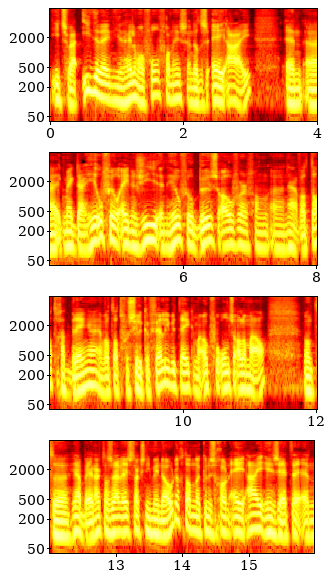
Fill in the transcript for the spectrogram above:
iets waar iedereen hier helemaal vol van is. En dat is AI. En uh, ik merk daar heel veel energie en heel veel buzz over van uh, nou, wat dat gaat brengen en wat dat voor Silicon Valley betekent, maar ook voor ons allemaal. Want uh, ja, Bernard, dan zijn wij straks niet meer nodig. Dan kunnen ze gewoon AI inzetten en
